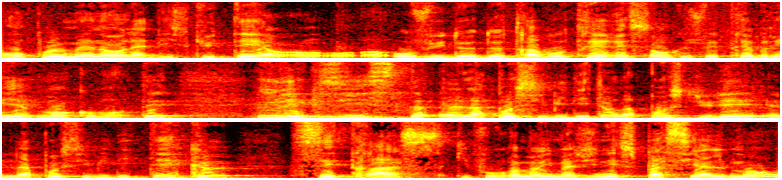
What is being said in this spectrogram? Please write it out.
on peut maintenant la discuter au vu de, travaux très récents que je vais très brièvement commenter, il existe euh, la possibilité, on a postulé la possibilité que ces traces, qu'il faut vraiment imaginer spatialement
